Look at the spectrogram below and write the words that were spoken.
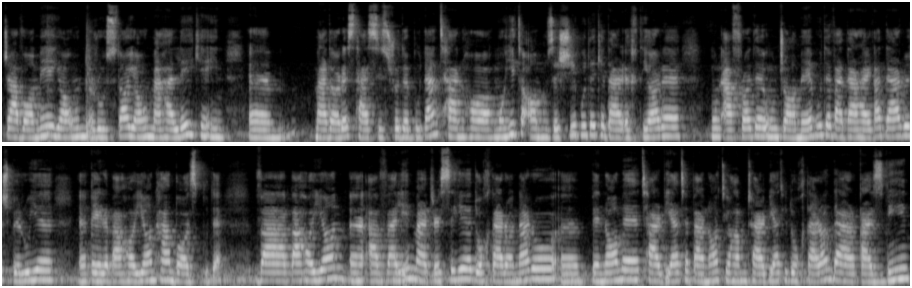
جوامع یا اون روستا یا اون محله که این مدارس تأسیس شده بودن تنها محیط آموزشی بوده که در اختیار اون افراد اون جامعه بوده و در حقیقت دربش به روی غیر بهاییان هم باز بوده. و بهایان اولین مدرسه دخترانه رو به نام تربیت بنات یا همون تربیت دختران در قزوین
